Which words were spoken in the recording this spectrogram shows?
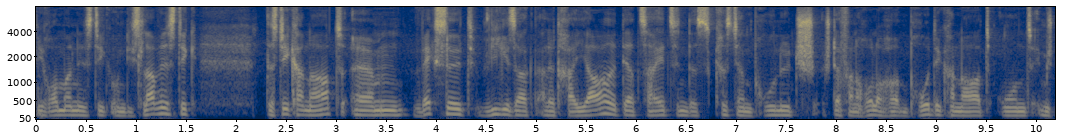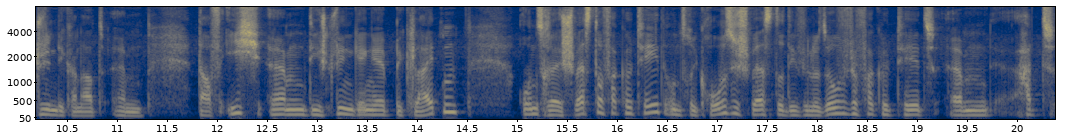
die Romanistik und die Slavistik. Das Dekanat ähm, wechselt, wie gesagt, alle drei Jahre. Derzeit sind es Christian Brunitsch, Stefan Hollacher im Pro-Dekanat und im Studiendekanat ähm, darf ich ähm, die Studiengänge begleiten. Unsere Schwesterfakultät, unsere große Schwester, die Philosophische Fakultät, ähm, hat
